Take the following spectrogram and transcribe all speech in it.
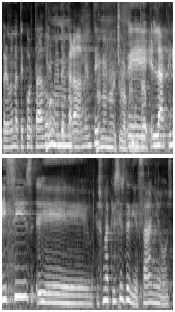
perdona, te he cortado descaradamente. No, no, no, he hecho una pregunta. Eh, la crisis eh, es una crisis de 10 años.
